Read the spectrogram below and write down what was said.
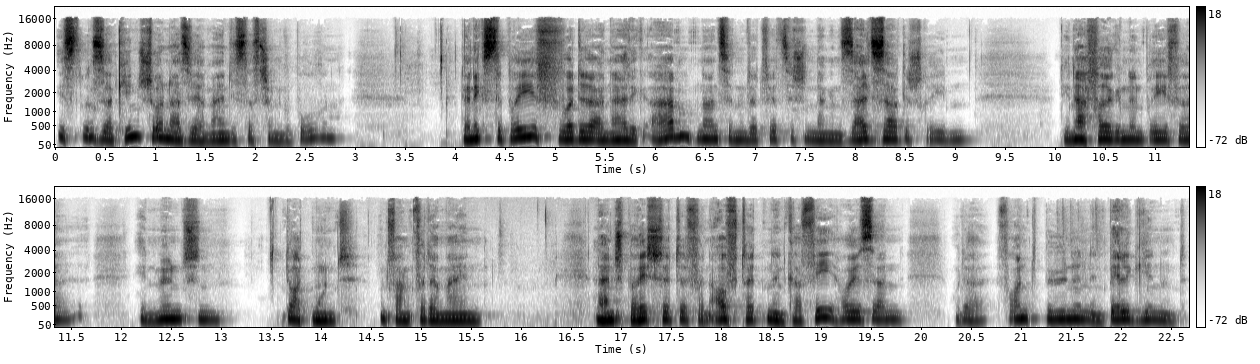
ist unser Kind schon, also er meint, ist das schon geboren? Der nächste Brief wurde an Heiligabend 1940 in Langensalza geschrieben. Die nachfolgenden Briefe in München, Dortmund und Frankfurt am Main. Lansch berichtete von Auftritten in Kaffeehäusern oder Frontbühnen in Belgien und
